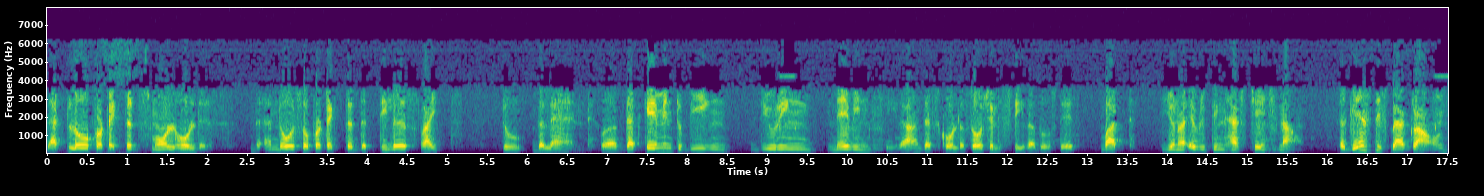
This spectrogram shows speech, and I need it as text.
That law protected smallholders and also protected the tillers' rights to the land. Uh, that came into being during Ne Win's era. That's called a socialist era those days. But, you know, everything has changed now. Against this background,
